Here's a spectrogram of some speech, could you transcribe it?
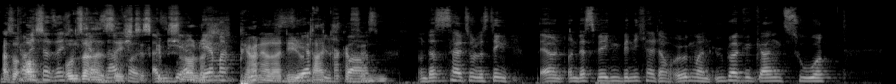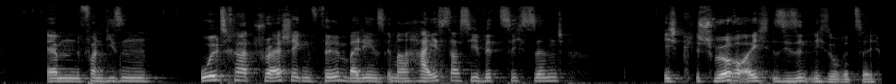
Also aus unserer Sicht, es also gibt der- schon der Leute, macht die Piranha wirklich 3D sehr total kacke Spaß. finden. Und das ist halt so das Ding. Äh, Und, deswegen bin ich halt auch irgendwann übergegangen zu ähm, von diesen ultra trashigen Filmen, bei denen es immer heißt, dass sie witzig sind. Ich schwöre euch, sie sind nicht so witzig.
